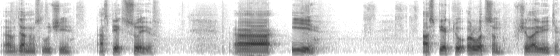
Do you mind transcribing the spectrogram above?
э, в данном случае аспект Соев. И аспекту родствен в человеке.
